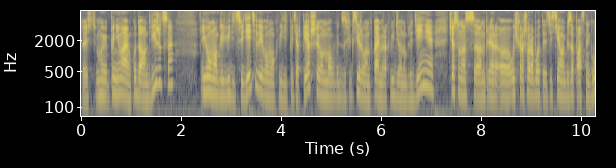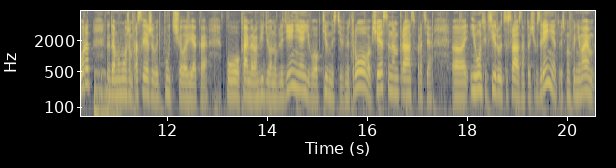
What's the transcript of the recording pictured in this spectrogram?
то есть мы понимаем, куда он движется, Его могли видеть свидетели, его мог видеть потерпевший, он мог быть зафиксирован в камерах видеонаблюдения. Сейчас у нас, э, например, э, очень хорошо работает система «Безопасный город», когда мы можем прослеживать путь человека по камерам видеонаблюдения, его активности в метро, в общественном транспорте, э, и он фиксируется с разных точек зрения, то есть мы понимаем,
